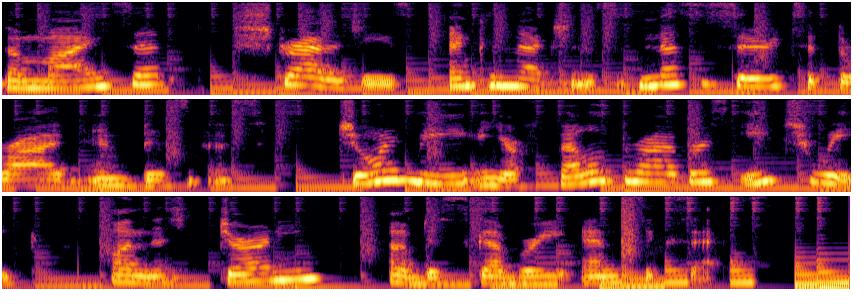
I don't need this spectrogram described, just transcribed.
the mindset, strategies, and connections necessary to thrive in business. Join me and your fellow thrivers each week on this journey of discovery and success.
